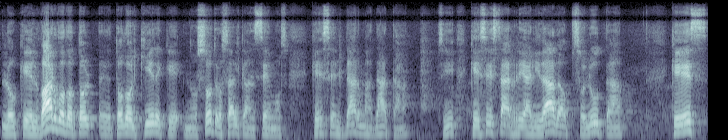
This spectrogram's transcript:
lo que el bardo eh, Todol quiere que nosotros alcancemos, que es el Dharma Data, ¿sí? que es esa realidad absoluta, que es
